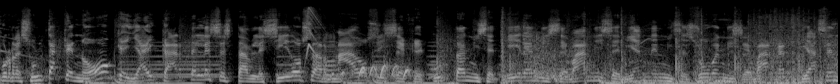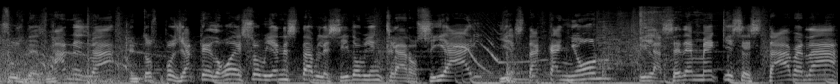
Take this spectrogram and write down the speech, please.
pues resulta que no, que ya hay cárteles establecidos, armados y se ejecutan y se tiran y se van y se vienen, y se suben, y se bajan, y hacen sus desmanes, ¿va? Entonces, pues ya quedó eso bien establecido, bien claro. Sí hay, y está cañón, y la CDMX está, ¿verdad?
